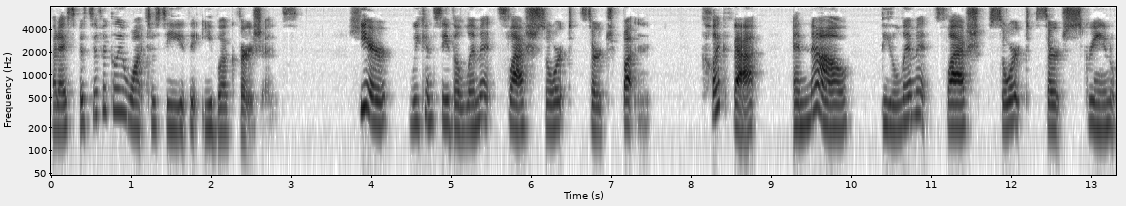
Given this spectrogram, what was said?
but I specifically want to see the ebook versions. Here, we can see the limit slash sort search button. Click that, and now the limit slash sort search screen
